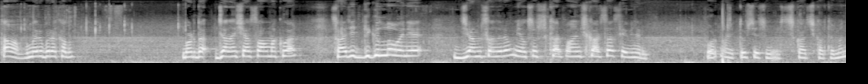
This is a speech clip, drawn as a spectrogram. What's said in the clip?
Tamam bunları bırakalım. Bu arada can eşyası almak var. Sadece Diggle'la oynayacağım sanırım. Yoksa Scar falan çıkarsa sevinirim. Fortnite dur sesimi. Scar çıkart hemen.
